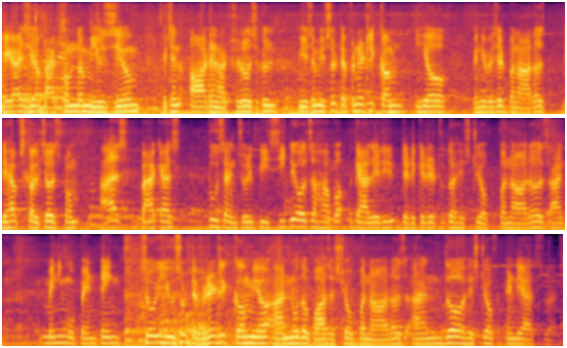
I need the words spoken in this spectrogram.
Hey guys, we are back from the museum. It's an art and archaeological museum. You should definitely come here when you visit Banaras. They have sculptures from as back as 2 century BC. They also have a gallery dedicated to the history of Banaras and many more paintings. So you should definitely come here and know the vast history of Banaras and the history of India as well.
